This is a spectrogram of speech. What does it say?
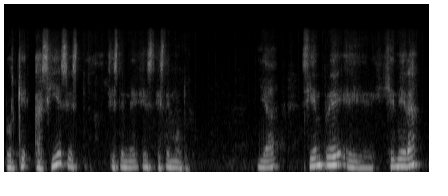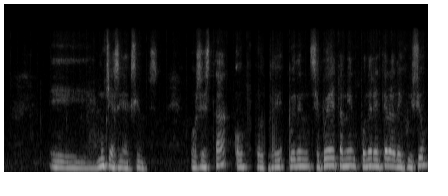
porque así es este, este, este ya siempre eh, genera eh, muchas reacciones. O se está, o pueden, se puede también poner en tela de juicio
